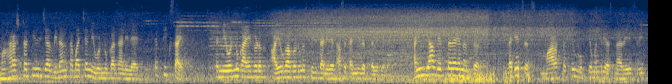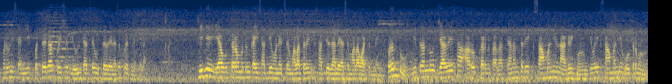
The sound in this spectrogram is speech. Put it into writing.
महाराष्ट्रातील ज्या विधानसभाच्या निवडणुका झालेल्या आहेत त्या फिक्स आहेत. त्या निवडणूक आयोगाकडं आयोगाकडूनच फिक्स झालेल्या आहेत असं त्यांनी वक्तव्य केलं आणि या वक्तव्यानंतर लगेचच महाराष्ट्राचे मुख्यमंत्री असणारे श्री फडणवीस यांनी एक पत्रकार परिषद घेऊन त्याचं उत्तर देण्याचा प्रयत्न केला. ठीक आहे या उत्तरामधून काही साध्य होण्याचं मला तरी साध्य झालं आहे असं मला वाटत नाही. परंतु मित्रांनो ज्यावेळेस हा आरोप करण्यात आला त्यानंतर एक सामान्य नागरिक म्हणून किंवा एक सामान्य वोटर म्हणून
